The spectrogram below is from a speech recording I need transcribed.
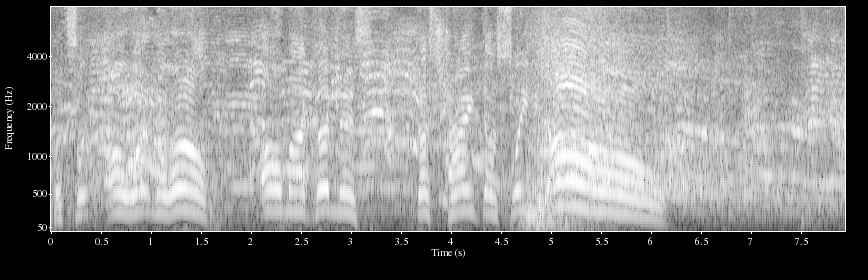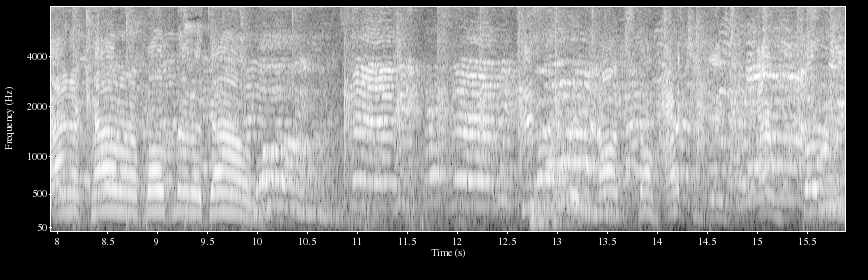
But oh, what in the world? Oh my goodness. The strength of Sleepy. Oh! And a counter. Both men are down. This has been non-stop action, James. I am thoroughly,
